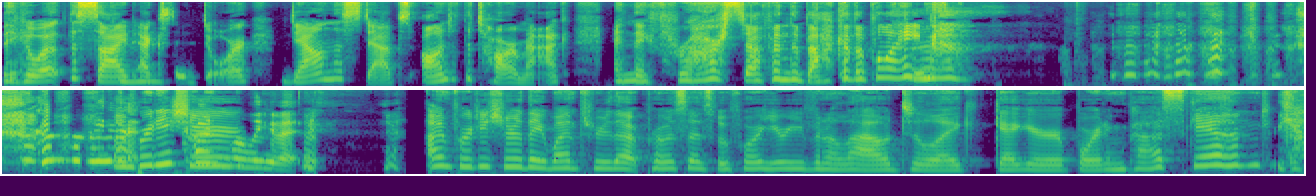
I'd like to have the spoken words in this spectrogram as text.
They go out the side Mhm. exit door down the steps onto the tarmac and they throw our stuff in the back of the plane. Couldn't believe I'm it. pretty couldn't sure believe it I'm pretty sure they went through that process before you're even allowed to like get your boarding pass scanned. Yeah.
